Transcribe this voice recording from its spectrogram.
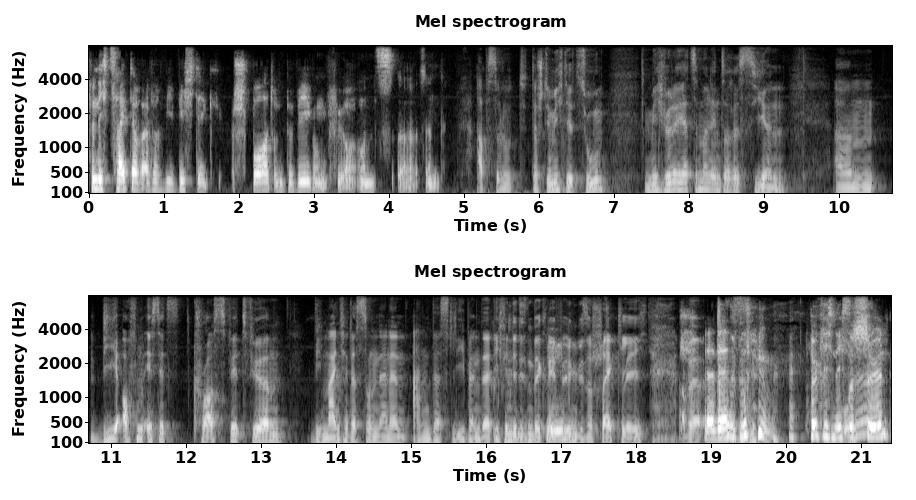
finde ich, zeigt ja auch einfach, wie wichtig Sport und Bewegung für uns äh, sind. Absolut, da stimme ich dir zu. Mich würde jetzt mal interessieren, ähm, wie offen ist jetzt CrossFit für, wie manche das so nennen, Andersliebende? Ich finde diesen Begriff Hm. irgendwie so schrecklich, aber Ja, der ist ist, wirklich nicht so schön.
